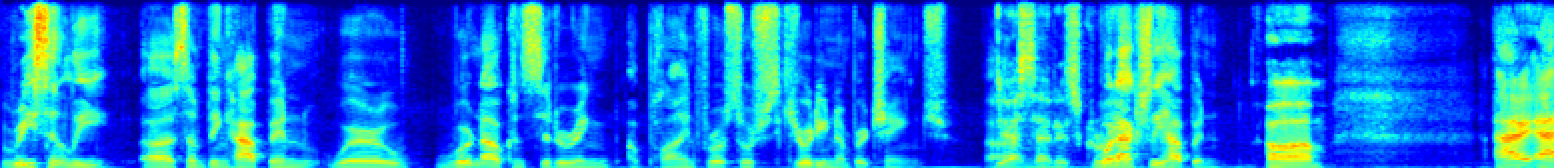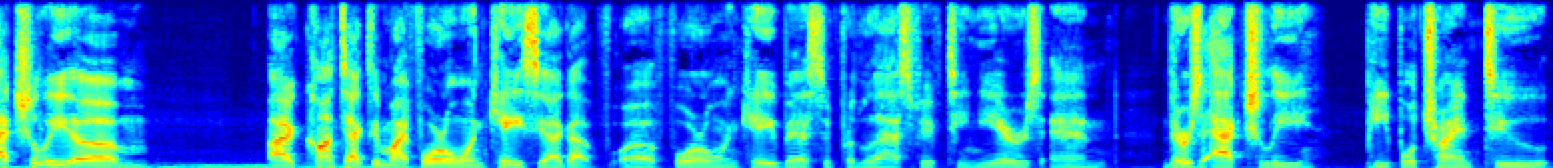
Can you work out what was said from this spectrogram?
recently, uh, something happened where we're now considering applying for a social security number change. Yes, Um, that is What actually happened? I actually um I contacted my 401k. See, I got uh, 401k vested for the last 15 years, and there's actually people trying to.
